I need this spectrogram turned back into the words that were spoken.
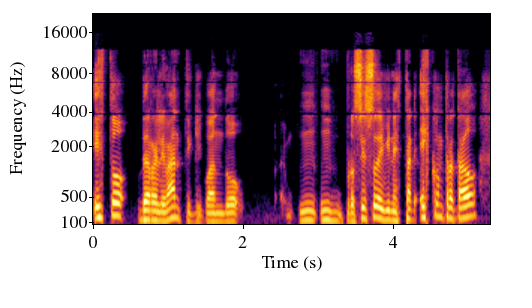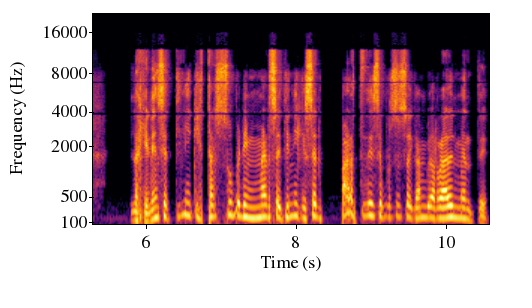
esto de relevante, que cuando un, proceso de bienestar es contratado, la gerencia tiene que estar súper inmersa y tiene que ser parte de ese proceso de cambio realmente,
